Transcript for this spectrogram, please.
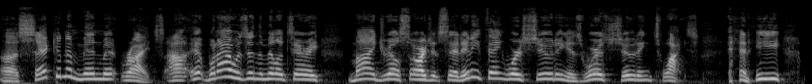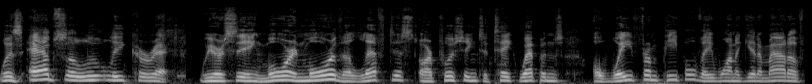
Uh, Second Amendment rights. Uh, when I was in the military, my drill sergeant said anything worth shooting is worth shooting twice. And he was absolutely correct. We are seeing more and more the leftists are pushing to take weapons away from people. They want to get them out of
